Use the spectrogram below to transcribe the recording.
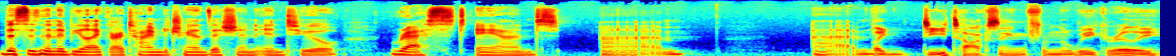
this is going to be like our time to transition into rest and um, Like detoxing from the week, really.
